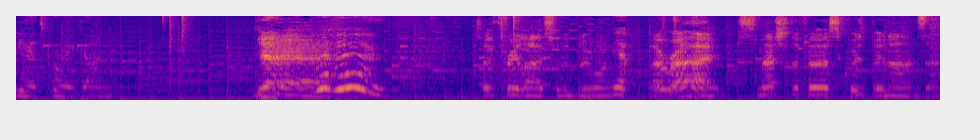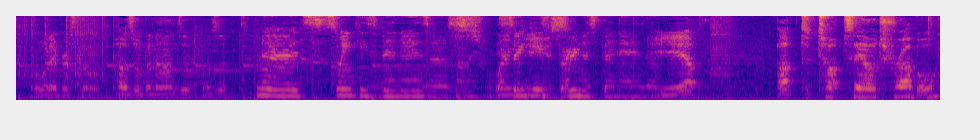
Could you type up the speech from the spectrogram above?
yeah, it's probably a gun. Yeah. Woohoo! So three lives for the blue one. Yep. All right. Smash the first quiz bonanza or whatever it's called. Puzzle bonanza was it? No, it's Swinky's Bonanza or something. Swanky's. Swinky's bonus Bonanza. Yep. Up to Topsail Trouble.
